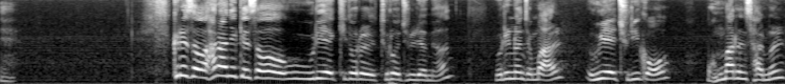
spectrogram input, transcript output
예. 그래서 하나님께서 우리의 기도를 들어주려면 우리는 정말 의에 줄이고 목마른 삶을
